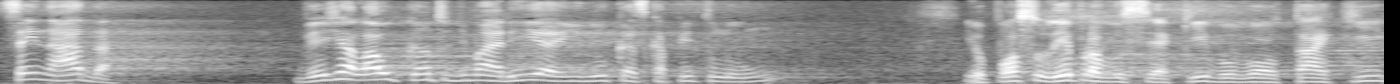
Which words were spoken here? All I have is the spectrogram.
sem nada. Veja lá o canto de Maria em Lucas capítulo 1. Eu posso ler para você aqui, vou voltar aqui,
